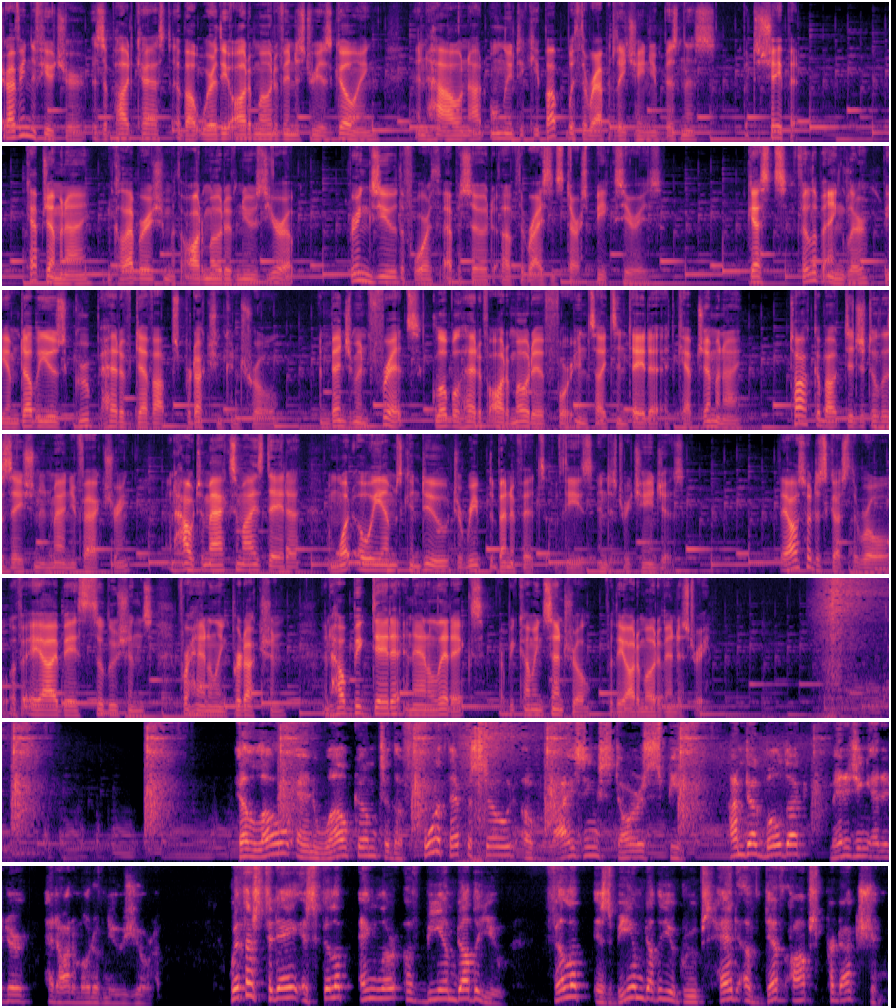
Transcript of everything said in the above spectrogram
Driving the Future is a podcast about where the automotive industry is going and how not only to keep up with the rapidly changing business, but to shape it. Capgemini, in collaboration with Automotive News Europe, brings you the fourth episode of the Rising Star Speak series. Guests Philipp Engler, BMW's Group Head of DevOps Production Control, and Benjamin Fritz, Global Head of Automotive for Insights and Data at Capgemini, talk about digitalization in manufacturing how to maximize data and what OEMs can do to reap the benefits of these industry changes. They also discuss the role of AI based solutions for handling production and how big data and analytics are becoming central for the automotive industry. Hello, and welcome to the fourth episode of Rising Stars Speak. I'm Doug Bolduc, Managing Editor at Automotive News Europe. With us today is Philipp Engler of BMW. Philipp is BMW Group's head of DevOps production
